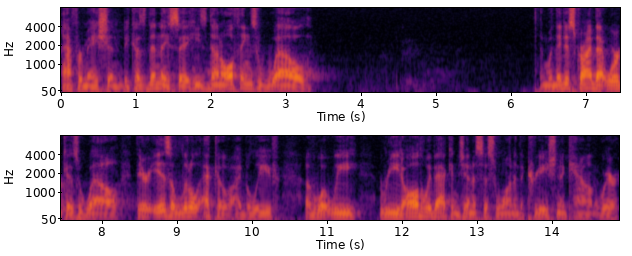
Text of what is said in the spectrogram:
affirmation because then they say, He's done all things well. And when they describe that work as well, there is a little echo, I believe, of what we read all the way back in Genesis 1 in the creation account where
